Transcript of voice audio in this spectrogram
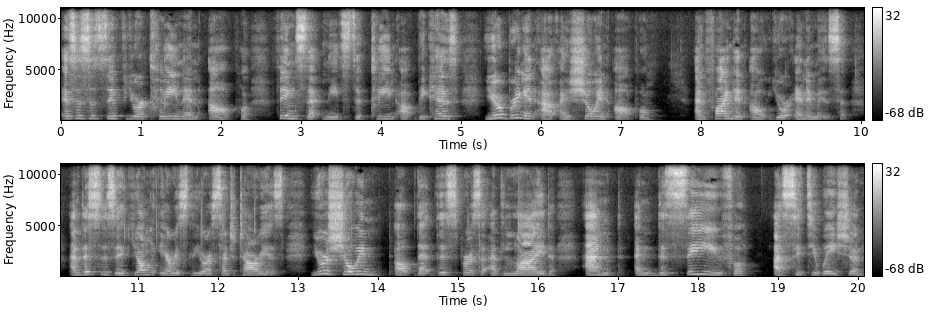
It's as if you're cleaning up things that needs to clean up because you're bringing out and showing up and finding out your enemies. And this is a young Aries, Leo, or Sagittarius, you're showing up that this person had lied and and deceive a situation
